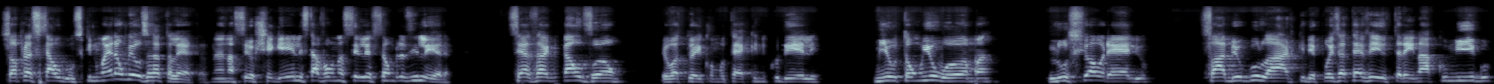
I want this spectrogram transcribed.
só para citar alguns, que não eram meus atletas. Né? Eu cheguei, eles estavam na seleção brasileira. César Galvão, eu atuei como técnico dele. Milton Iuama, Lúcio Aurélio, Fábio Goulart, que depois até veio treinar comigo.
